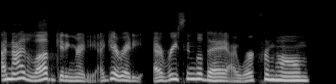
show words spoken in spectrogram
and I love getting ready. I get ready every single day. I work from home.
